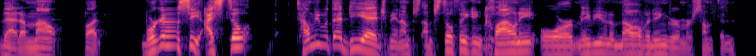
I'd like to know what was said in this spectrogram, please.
that amount. But we're gonna see. I still tell me what that D edge, man. I'm I'm still thinking Clowney or maybe even a Melvin Ingram or something.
